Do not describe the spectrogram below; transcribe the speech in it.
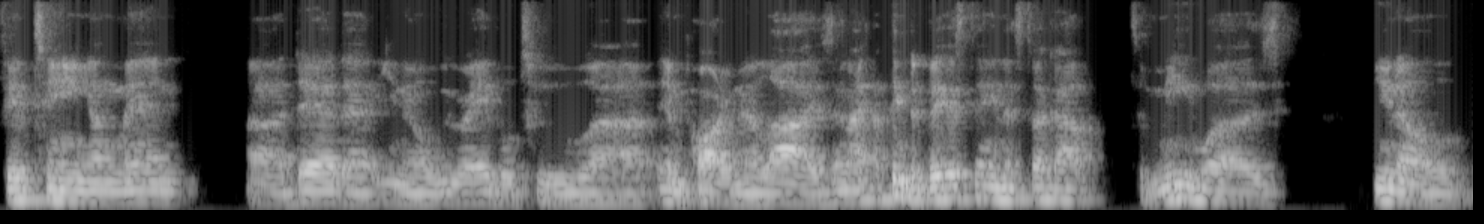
15 young men uh there that, you know, we were able to uh impart in their lives. And I, I think the biggest thing that stuck out to me was, you know,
